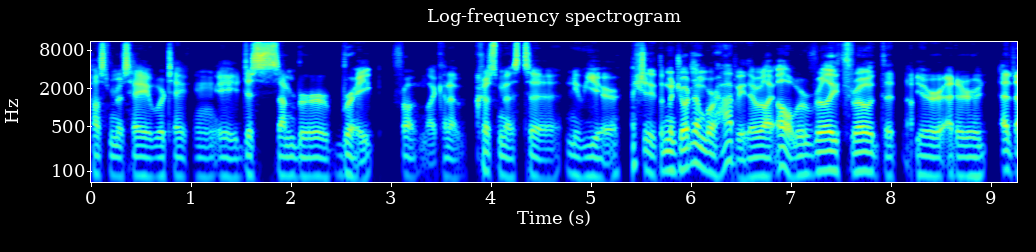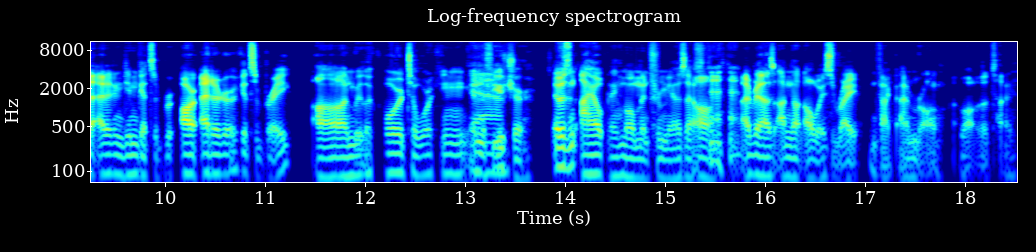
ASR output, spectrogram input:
customers, hey, we're taking a December break from like kind of Christmas to New Year. Actually, the majority of them were happy. They were like, "Oh, we're really thrilled that your editor, the editing team gets a, our editor gets a break, uh, and we look forward to working yeah. in the future." it was an eye opening moment for me. I was like, oh, I realized I'm not always right. In fact, I'm wrong a lot of the time.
